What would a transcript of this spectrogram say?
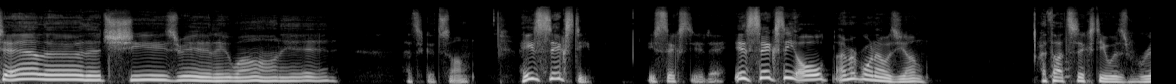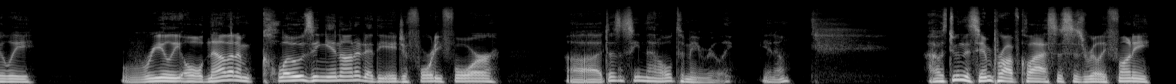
tell her that she's really wanted. That's a good song. He's 60. He's 60 today. Is 60 old? I remember when I was young. I thought 60 was really really old. Now that I'm closing in on it at the age of 44, uh, it doesn't seem that old to me, really. You know, I was doing this improv class. This is really funny.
